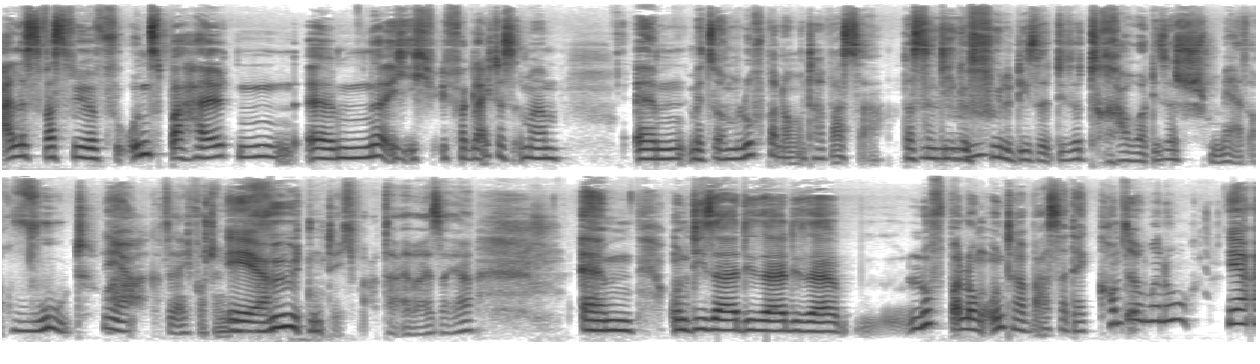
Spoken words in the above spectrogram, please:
alles, was wir für uns behalten, ähm, ne, ich, ich, ich vergleiche das immer ähm, mit so einem Luftballon unter Wasser. Das sind mhm. die Gefühle, diese, diese Trauer, dieser Schmerz, auch Wut. Ja. Oh, kannst du dir nicht vorstellen, wie ja. wütend ich war teilweise, ja. Ähm, und dieser, dieser, dieser Luftballon unter Wasser, der kommt irgendwann hoch. Ja.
